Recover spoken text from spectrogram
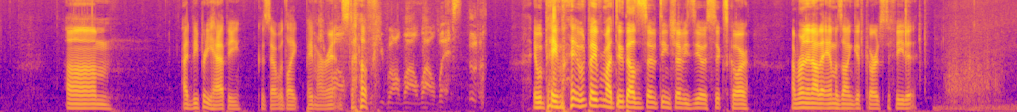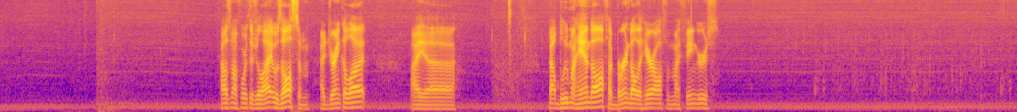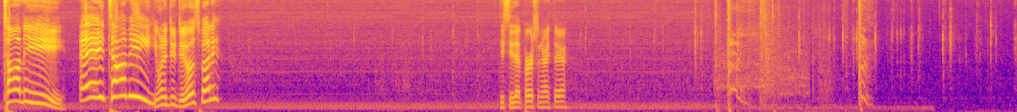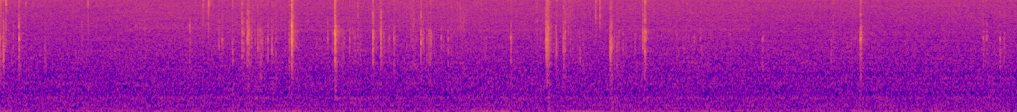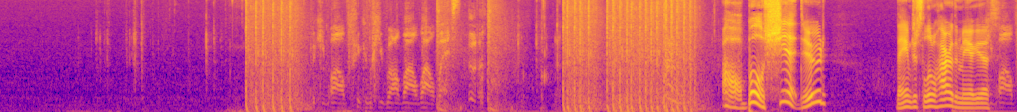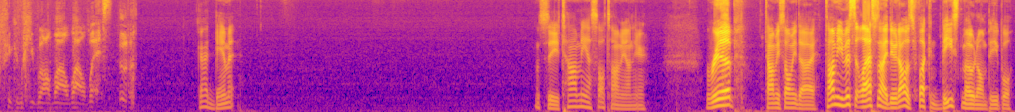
Um, I'd be pretty happy because that would like pay my rent and Wild, stuff. It would pay. My, it would pay for my 2017 Chevy Z06 car. I'm running out of Amazon gift cards to feed it. How was my Fourth of July? It was awesome. I drank a lot. I uh, about blew my hand off. I burned all the hair off of my fingers. Tommy! Hey, Tommy! You want to do duos, buddy? You see that person right there? Wiki Wild, Wiki Wiki Wild, Wild, Wild West. Oh, bullshit, dude. They aim just a little higher than me, I guess. Wild, Wiki Wiki Wild, Wild, Wild West. God damn it. Let's see. Tommy, I saw Tommy on here. Rip. Tommy saw me die. Tommy, you missed it last night, dude. I was fucking beast mode on people.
